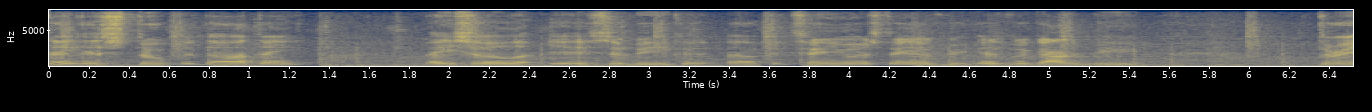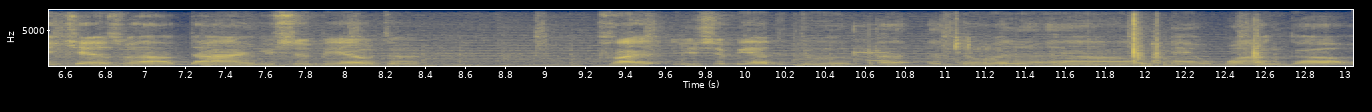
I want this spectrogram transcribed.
Think it's stupid though. I think they should it should be a continuous thing. If it got to be three kills without dying, you should be able to play. You should be able to do it uh, do it um, at one go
